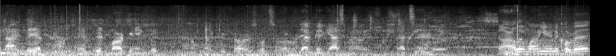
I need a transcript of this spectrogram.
Not- They have, they have good marketing, but I don't like their cars whatsoever. They have good gas mileage. That's it. Though. Arlin Wong here in the Corvette.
